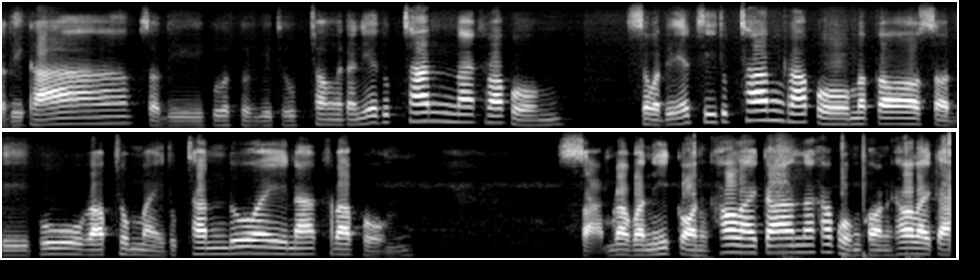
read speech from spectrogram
วัสดีครับ สวัสดีผู้ชม YouTube ช่องอาจารย์เยทุกท่านนะครับผม สวัสดี FC ทุกท่านครับผม แล้วก็สวัสดีผู้รับชมใหม่ทุกท่านด้วยนะครับผมสำหรับวันนี้ก่อนเข้ารายการนะครับผมก่อนเข้ารายการ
